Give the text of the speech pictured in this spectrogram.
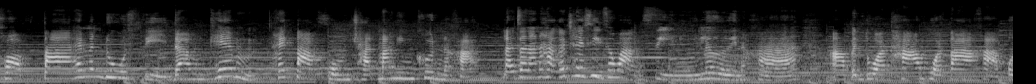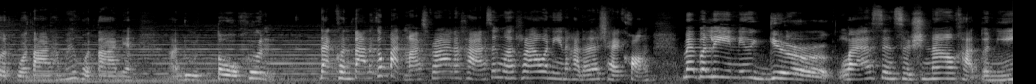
ขอบตาให้มันดูสีดำเข้ม ให้ตาคมชัดมากยิ่งขึ้นนะคะ หลังจากนั้นนะคะก็ใช้สีสว่างสีนี้เลยนะคะอ่าเป็นตัวทาหัวตาค่ะ เปิดหัวตาทำให้หัวตาเนี่ยดูโตขึ้นดัดขนตาแล้วก็ปัดมาสคาร่านะคะ ซึ่งมาสคาร่าวันนี้นะคะเราจะใช้ของ Maybelline New York และ Sensational ค่ะตัวนี้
